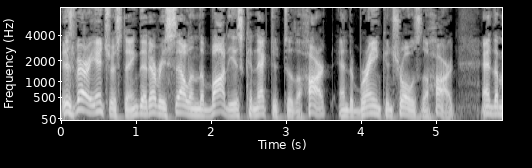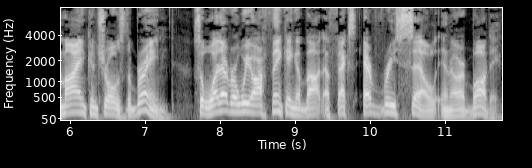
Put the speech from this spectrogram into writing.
It is very interesting that every cell in the body is connected to the heart, and the brain controls the heart, and the mind controls the brain. So whatever we are thinking about affects every cell in our body.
